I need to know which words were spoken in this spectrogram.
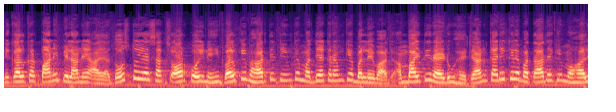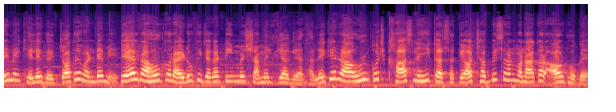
निकलकर पानी पिलाने आया। दोस्तों, यह शख्स और कोई नहीं, बल्कि भारतीय टीम के मध्य क्रम के बल्लेबाज अंबाइती रायडू है। जानकारी के लिए बता दें कि मोहाली में खेले गए चौथे वनडे में के राहुल को रायडू की जगह टीम में शामिल किया गया था, लेकिन राहुल कुछ खास नहीं कर सके और 26 रन बनाकर आउट हो गए।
